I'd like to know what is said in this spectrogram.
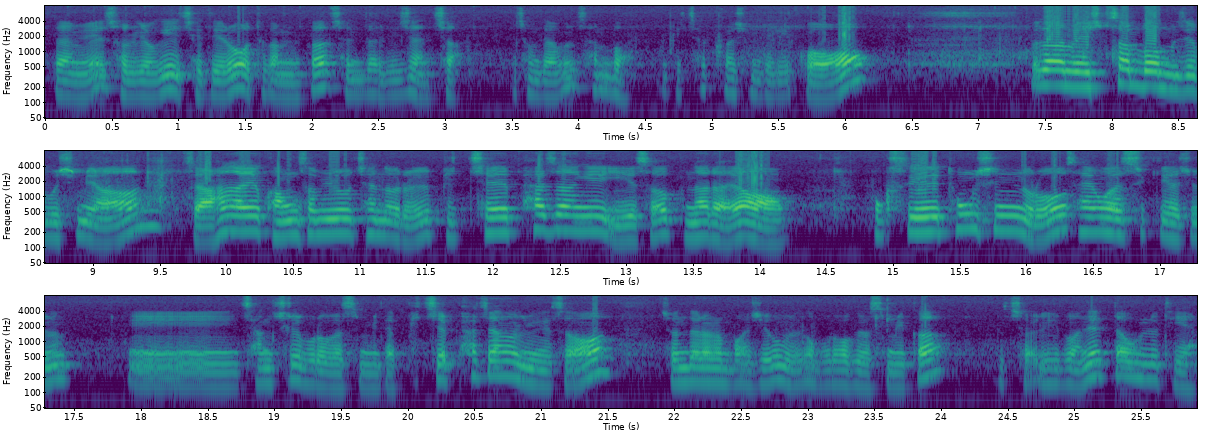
그 다음에 전력이 제대로 어떻게 합니까? 전달되지 않죠. 정답은 3번 이렇게 체크하시면 되겠고 그 다음에 13번 문제 보시면 자 하나의 광섬유 채널을 빛의 파장에 의해서 분할하여 복수의 통신으로 사용할 수 있게 해주는 장치를 물어봤습니다. 빛의 파장을 이용해서 전달하는 방식은 우리가 뭐라고 배웠습니까? 그렇죠. 1번에 WDM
